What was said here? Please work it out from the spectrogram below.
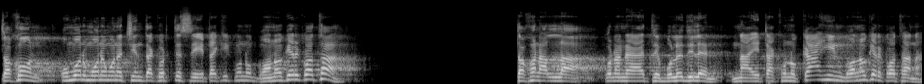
তখন উমর মনে মনে চিন্তা করতেছে, এটা কি কোনো গণকের কথা? তখন আল্লাহ কোরআন আয়াতে বলে দিলেন, না, এটা কোনো কাহিন, গণকের কথা না।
